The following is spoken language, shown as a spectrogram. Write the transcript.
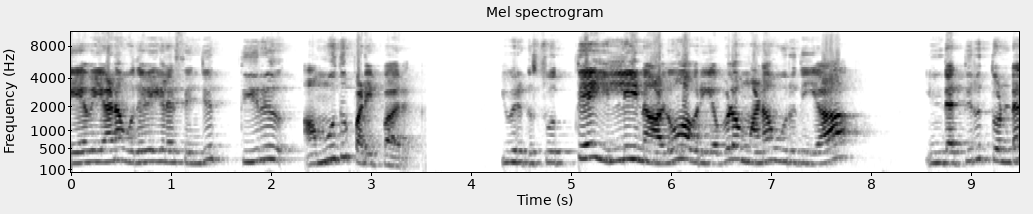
தேவையான உதவிகளை செஞ்சு திரு அமுது படைப்பார். இவருக்கு சொத்தே இல்லைனாலும் அவர் எவ்வளோ மன உறுதியாக இந்த திருத்தொண்டை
